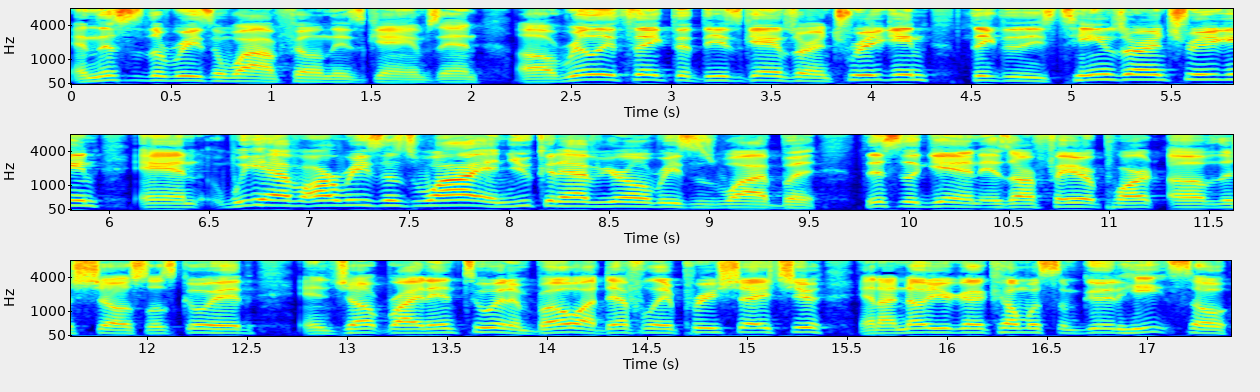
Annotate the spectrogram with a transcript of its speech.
and this is the reason why I'm feeling these games. And uh, really think that these games are intriguing, think that these teams are intriguing, and we have our reasons why, and you could have your own reasons why. But this, again, is our favorite part of the show. So let's go ahead and jump right into it. And, Bo, I definitely appreciate you, and I know you're going to come with some good heat. So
